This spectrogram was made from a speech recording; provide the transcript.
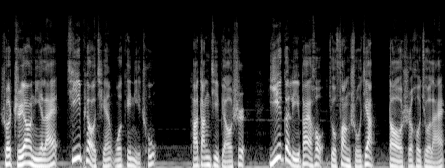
说只要你来，机票钱我给你出。他当即表示，一个礼拜后就放暑假，到时候就来。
